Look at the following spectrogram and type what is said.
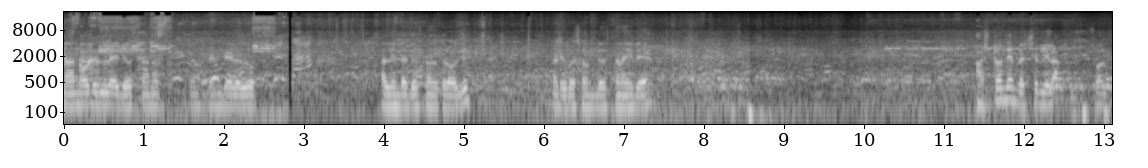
ನಾನು ನೋಡಿರಲಿಲ್ಲ ದೇವಸ್ಥಾನ ನನ್ನ ಫ್ರೆಂಡ್ ಹೇಳಿದ್ರು. ಅಲ್ಲಿಂದ ದೇವಸ್ಥಾನದ ಹತ್ರ ಹೋಗಿ ನೋಡಿ ಬಸವನ ದೇವಸ್ಥಾನ ಇದೆ. ಅಷ್ಟೊಂದೇನು ರಶ್ ಇರಲಿಲ್ಲ. ಸ್ವಲ್ಪ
